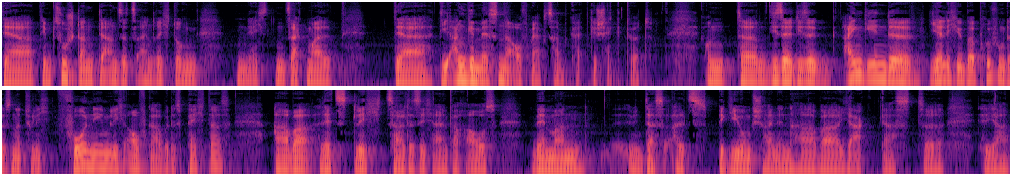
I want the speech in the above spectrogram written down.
der, dem Zustand der Ansitzeinrichtungen, ich sag mal, der, die angemessene Aufmerksamkeit geschenkt wird. Und äh, diese, diese eingehende jährliche Überprüfung, das ist natürlich vornehmlich Aufgabe des Pächters, aber letztlich zahlt es sich einfach aus, wenn man das als Begehungsscheininhaber, Jagdgast, äh, ja,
